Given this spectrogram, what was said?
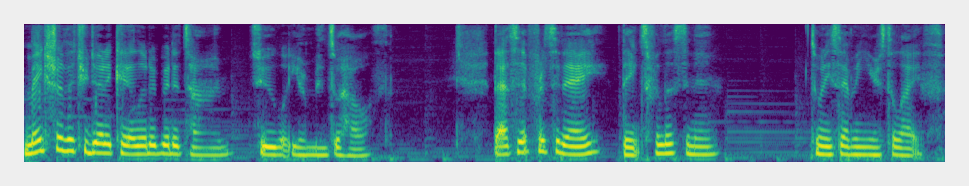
make sure that you dedicate a little bit of time to your mental health. That's it for today. Thanks for listening. 27 years to life.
